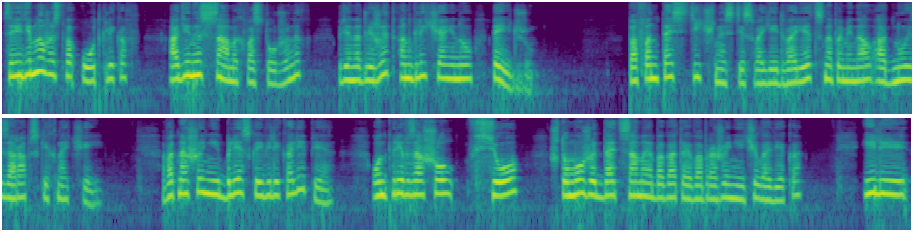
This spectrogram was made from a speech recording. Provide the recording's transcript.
Среди множества откликов один из самых восторженных принадлежит англичанину Пейджу. По фантастичности своей дворец напоминал одну из арабских ночей. В отношении блеска и великолепия он превзошел все, что может дать самое богатое воображение человека или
